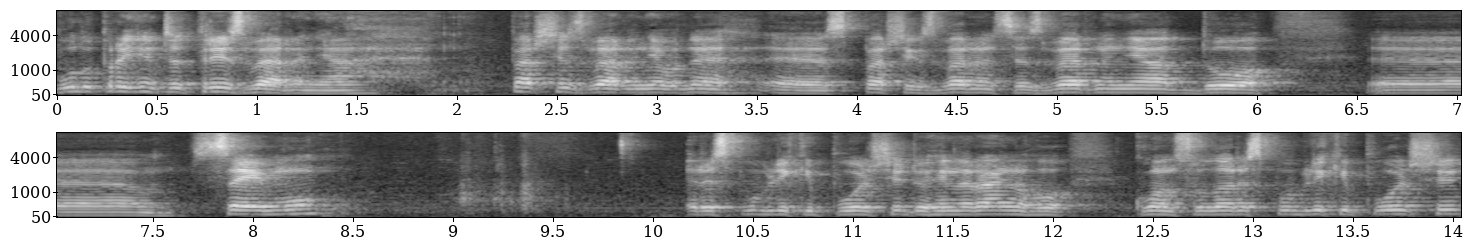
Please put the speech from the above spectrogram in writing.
Було прийнято три звернення. Перше звернення, одне з перших звернень це звернення до е, Сейму Республіки Польщі, до Генерального консула Республіки Польщі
